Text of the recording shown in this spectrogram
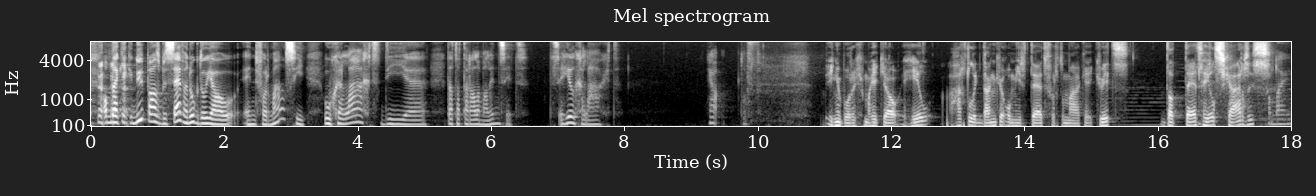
omdat ik nu pas besef, en ook door jouw informatie, hoe gelaagd die, eh, dat dat daar allemaal in zit. Het is heel gelaagd. Ja, tof. Ingeborg, mag ik jou heel hartelijk danken om hier tijd voor te maken. Ik weet dat tijd heel schaars is, Amai.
